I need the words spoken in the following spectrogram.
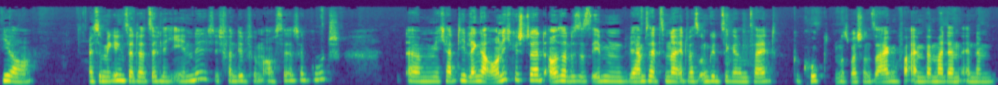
Ja. Also mir ging es ja tatsächlich ähnlich. Ich fand den Film auch sehr, sehr gut. Ähm, mich hat die Länge auch nicht gestört, außer dass es eben, wir haben es halt zu einer etwas ungünstigeren Zeit geguckt, muss man schon sagen. Vor allem, wenn man dann in einem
